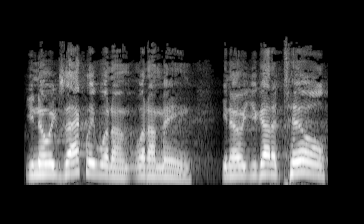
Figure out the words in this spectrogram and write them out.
you know exactly what, I'm, what I mean. You know, you got to tell,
